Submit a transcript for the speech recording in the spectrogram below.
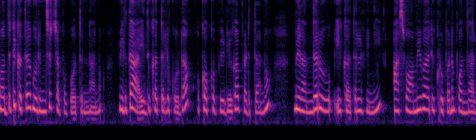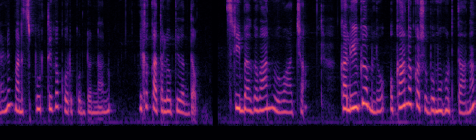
మొదటి కథ గురించి చెప్పబోతున్నాను. మిగతా ఐదు కథలు కూడా ఒక్కొక్క వీడియోగా పెడతాను. మీరందరూ ఈ కథలు విని ఆ స్వామివారి కృపను పొందాలని మనస్ఫూర్తిగా కోరుకుంటున్నాను. ఇక కథలోకి వద్దాం. శ్రీ భగవాన్ ఉవాచ. కలియుగంలో ఒకనొక శుభముహూర్తాన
